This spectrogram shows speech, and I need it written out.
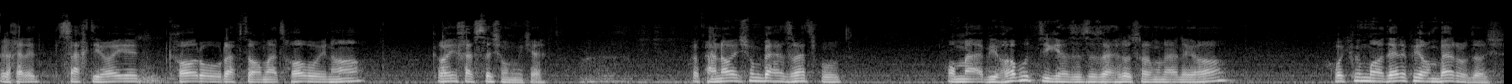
بالاخره سختی های کار و رفت آمد ها و اینها گاهی خستشون می‌کرد. و پناهشون به حضرت بود. ام عبی ها بود دیگه حضرت زهرا سلام علیها. حکم مادر پیامبر رو داشت.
